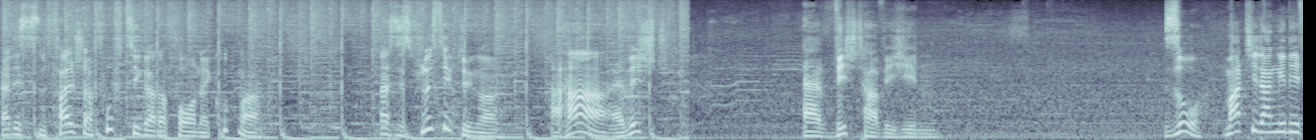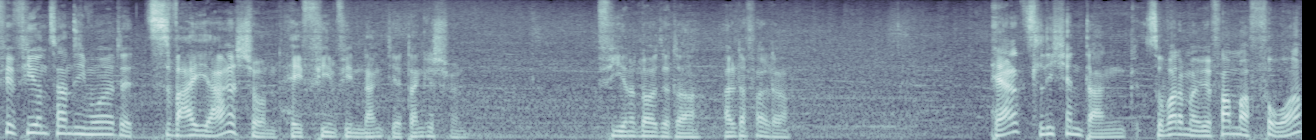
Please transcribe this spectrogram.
Das ist ein falscher 50er da vorne. Guck mal. Das ist Flüssigdünger. Aha, erwischt. Erwischt habe ich ihn. So, Martin, danke dir für 24 Monate. Zwei Jahre schon. Hey, vielen, vielen Dank dir. Dankeschön. 400 Leute da. Alter Falter. Herzlichen Dank. So, warte mal. Wir fahren mal vor.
